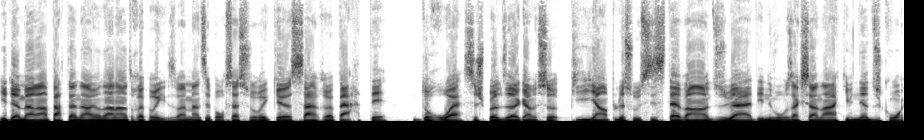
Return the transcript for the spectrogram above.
Il est demeuré en partenariat dans l'entreprise, vraiment, tu sais, pour s'assurer que ça repartait droit, si je peux le dire comme ça. Puis, en plus aussi, c'était vendu à des nouveaux actionnaire qui venaient du coin.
